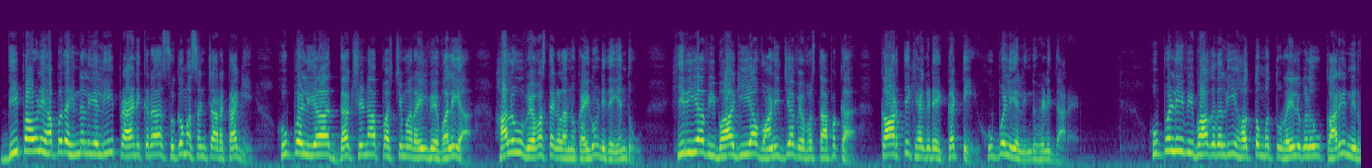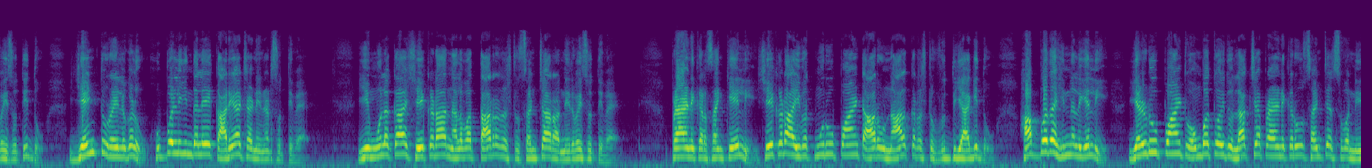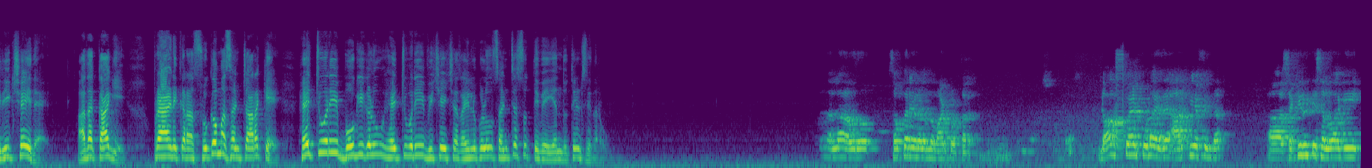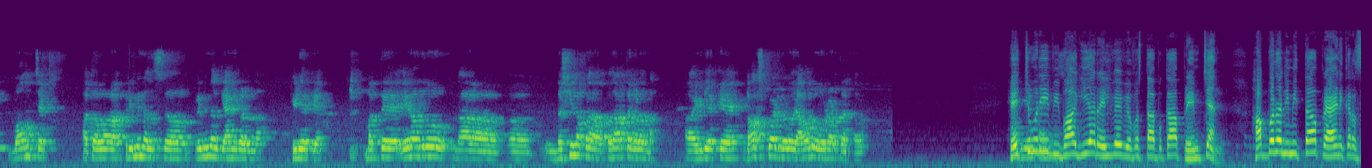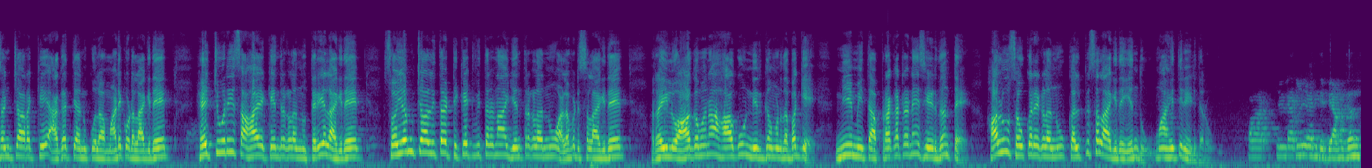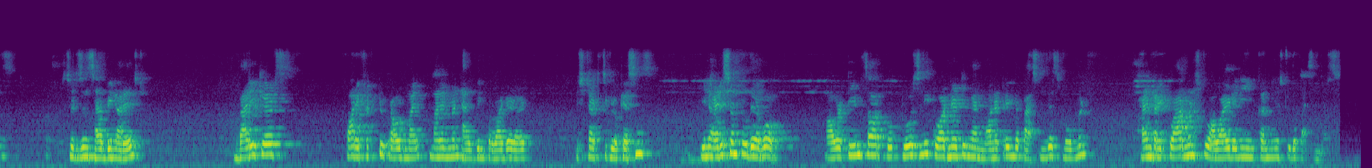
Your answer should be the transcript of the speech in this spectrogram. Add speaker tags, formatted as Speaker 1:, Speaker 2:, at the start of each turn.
Speaker 1: ದೀಪಾವಳಿ ಹಬ್ಬದ ಹಿನ್ನೆಲೆಯಲ್ಲಿ ಪ್ರಯಾಣಿಕರ ಸುಗಮ ಸಂಚಾರಕ್ಕಾಗಿ ಹುಬ್ಬಳ್ಳಿಯ ದಕ್ಷಿಣ ಪಶ್ಚಿಮ ರೈಲ್ವೆ ವಲಯ ಹಲವು ವ್ಯವಸ್ಥೆಗಳನ್ನು ಕೈಗೊಂಡಿದೆ ಎಂದು ಹಿರಿಯ ವಿಭಾಗೀಯ ವಾಣಿಜ್ಯ ವ್ಯವಸ್ಥಾಪಕ ಕಾರ್ತಿಕ್ ಹೆಗಡೆ ಕಟ್ಟಿ ಹುಬ್ಬಳ್ಳಿಯಲ್ಲಿಂದು ಹೇಳಿದ್ದಾರೆ. ಹುಬ್ಬಳ್ಳಿ ವಿಭಾಗದಲ್ಲಿ ಹತ್ತೊಂಬತ್ತು ರೈಲುಗಳು ಕಾರ್ಯನಿರ್ವಹಿಸುತ್ತಿದ್ದು, ಎಂಟು ರೈಲುಗಳು ಹುಬ್ಬಳ್ಳಿಯಿಂದಲೇ ಕಾರ್ಯಾಚರಣೆ ನಡೆಸುತ್ತಿವೆ. ಈ ಮೂಲಕ ಶೇಕಡಾ ನಲವತ್ತಾರರಷ್ಟು ಸಂಚಾರ ನಿರ್ವಹಿಸುತ್ತಿವೆ. ಪ್ರಯಾಣಿಕರ ಸಂಖ್ಯೆಯಲ್ಲಿ ಶೇಕಡಾ ಐವತ್ಮೂರು ಪಾಯಿಂಟ್ ಆರು ನಾಲ್ಕರಷ್ಟು ವೃದ್ಧಿಯಾಗಿದ್ದು, ಹಬ್ಬದ ಹಿನ್ನೆಲೆಯಲ್ಲಿ ಎರಡು ಪಾಯಿಂಟ್ ಒಂಬತ್ತು ಐದು ಲಕ್ಷ ಪ್ರಯಾಣಿಕರು ಸಂಚರಿಸುವ ನಿರೀಕ್ಷೆ ಇದೆ. ಅದಕ್ಕಾಗಿ ಪ್ರಯಾಣಿಕರ ಸುಗಮ ಸಂಚಾರಕ್ಕೆ ಹೆಚ್ಚುವರಿ ಬೋಗಿಗಳು, ಹೆಚ್ಚುವರಿ ವಿಶೇಷ ರೈಲುಗಳು ಸಂಚರಿಸುತ್ತಿವೆ ಎಂದು ತಿಳಿಸಿದರು.
Speaker 2: ಅವರು ಸೌಕರ್ಯಗಳನ್ನು ಮಾಡಿಕೊಡ್ತಾರೆ. ಡಾಗ್ ಸ್ಕ್ವಾಡ್ ಕೂಡ ಇದೆ, ಆರ್ ಇಂದ. ಸೆಕ್ಯೂರಿಟಿ ಸಲುವಾಗಿ ಬಾಂಬ್ ಚೆಕ್ ಅಥವಾ ಕ್ರಿಮಿನಲ್ಸ್ ಕ್ರಿಮಿನಲ್ ಗ್ಯಾಂಗ್ಗಳನ್ನ ಹಿಡಿಯಕ್ಕೆ. ಮತ್ತೆ ಏನಾದರೂ ನಶೀಲ ಪದಾರ್ಥಗಳನ್ನು ಹಿಡಿಯಕ್ಕೆ ಡಾಗ್ ಸ್ಕ್ವಾಡ್ಗಳು ಯಾವಾಗಲೂ ಓಡಾಡ್ತಾ ಇರ್ತವೆ.
Speaker 1: ಹೆಚ್ಚುವರಿ ವಿಭಾಗೀಯ ರೈಲ್ವೆ ವ್ಯವಸ್ಥಾಪಕ ಪ್ರೇಮ್ಚಂದ್ ಹಬ್ಬದ ನಿಮಿತ್ತ ಪ್ರಯಾಣಿಕರ ಸಂಚಾರಕ್ಕೆ ಅಗತ್ಯ ಅನುಕೂಲ ಮಾಡಿಕೊಡಲಾಗಿದೆ ಹೆಚ್ಚುವರಿ ಸಹಾಯ ಕೇಂದ್ರಗಳನ್ನು ತೆರೆಯಲಾಗಿದೆ ಸ್ವಯಂಚಾಲಿತ ಟಿಕೆಟ್ ವಿತರಣಾ ಯಂತ್ರಗಳನ್ನು ಅಳವಡಿಸಲಾಗಿದೆ ರೈಲು ಆಗಮನ ಹಾಗೂ ನಿರ್ಗಮನದ ಬಗ್ಗೆ ನಿಯಮಿತ ಪ್ರಕಟಣೆ ಸೇರಿದಂತೆ ಹಲವು ಸೌಕರ್ಯಗಳನ್ನು ಕಲ್ಪಿಸಲಾಗಿದೆ ಎಂದು ಮಾಹಿತಿ ನೀಡಿದರು.
Speaker 3: Barricades for effective crowd management has been provided at strategic. In addition to the above, our teams are closely coordinating and monitoring the passengers' movement and requirements to avoid any inconvenience to the passengers.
